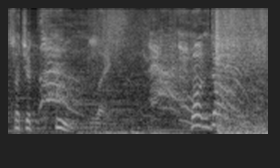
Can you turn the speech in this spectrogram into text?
Such a crude language. Bondage! Be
